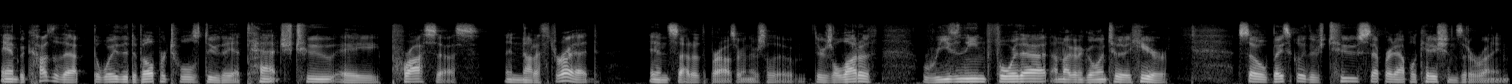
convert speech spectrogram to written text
And because of that, the way the developer tools do, they attach to a process and not a thread inside of the browser. And there's a, there's a lot of reasoning for that. I'm not going to go into it here. So basically, there's two separate applications that are running.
